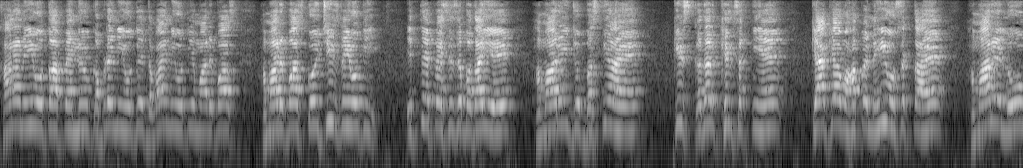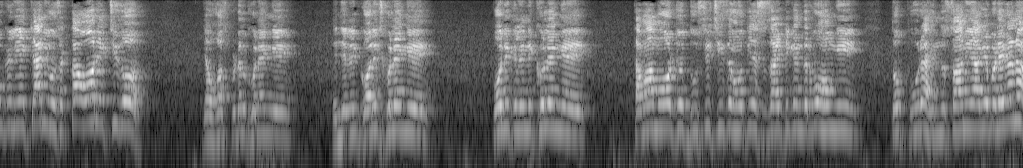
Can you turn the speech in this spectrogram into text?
खाना नहीं होता, पहनने को कपड़े नहीं होते, दवाएँ नहीं होती हमारे पास हमारे पास कोई चीज़ नहीं होती। इतने पैसे से बताइए, हमारी जो बस्तियाँ हैं, किस कदर खिल सकती हैं क्या क्या वहाँ पर नहीं हो सकता है, हमारे लोगों के लिए क्या नहीं हो सकता? और एक चीज़ और, जब हॉस्पिटल खुलेंगे, इंजीनियरिंग कॉलेज खुलेंगे पोली क्लिनिक खुलेंगे, तमाम और जो दूसरी चीज़ें होती है सोसाइटी के अंदर, वो होंगी। तो पूरा हिंदुस्तान ही आगे बढ़ेगा ना?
